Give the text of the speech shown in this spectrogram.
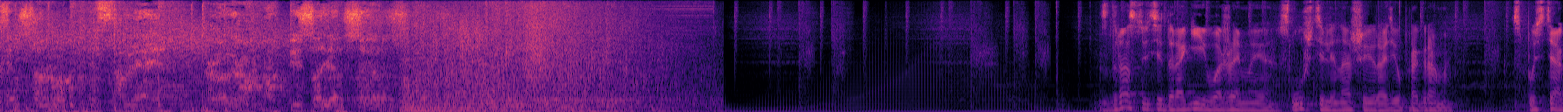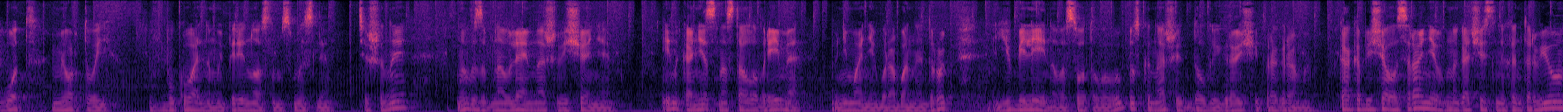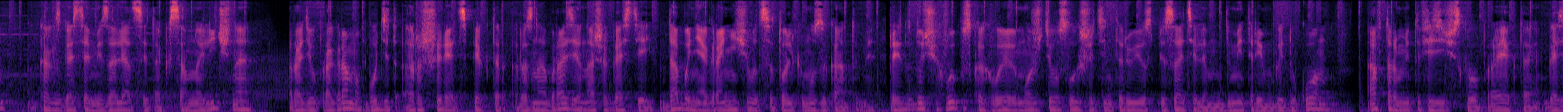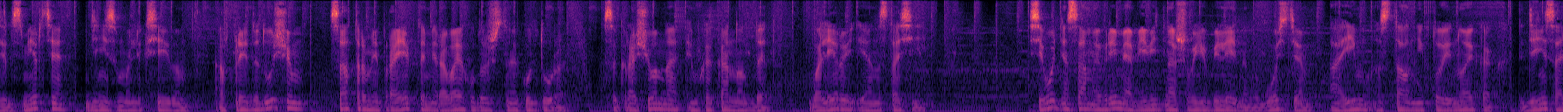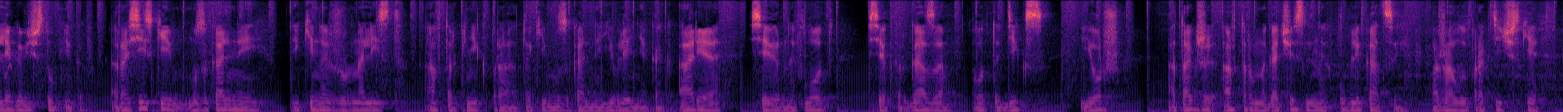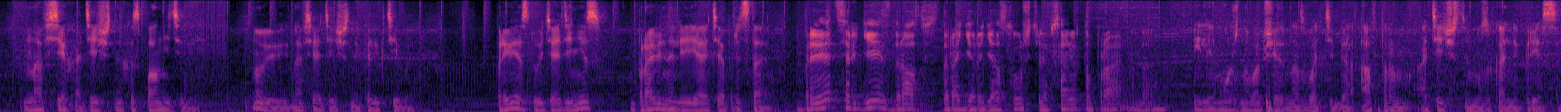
Радио Сорок представляет программу «Изоляция». Здравствуйте, дорогие и уважаемые слушатели нашей радиопрограммы. Спустя год мертвой в буквальном и переносном смысле тишины мы возобновляем наше вещание – и, наконец, настало время, внимание, барабанная дробь, юбилейного сотого выпуска нашей долгоиграющей программы. Как обещалось ранее в многочисленных интервью, как с гостями изоляции, так и со мной лично, Радиопрограмма будет расширять спектр разнообразия наших гостей, дабы не ограничиваться только музыкантами. В предыдущих выпусках вы можете услышать интервью с писателем Дмитрием Гайдуком, автором метафизического проекта «Газель смерти» Денисом Алексеевым, а в предыдущем с авторами проекта «Мировая художественная культура», сокращенно МХК Not Dead, Валерой и Анастасией. Сегодня самое время объявить нашего юбилейного гостя, а им стал никто иной, как Денис Олегович Ступников, российский музыкальный и киножурналист, автор книг про такие музыкальные явления, как «Ария», «Северный флот», «Сектор газа», «Отто Дикс», «Йорш», а также автор многочисленных публикаций, пожалуй, практически на всех отечественных исполнителей, ну и на все отечественные коллективы. Приветствую тебя, Денис. Правильно ли я тебя представил? Привет, Сергей. Здравствуйте, дорогие радиослушатели. Абсолютно правильно, да. Или можно вообще назвать тебя автором отечественной музыкальной прессы?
